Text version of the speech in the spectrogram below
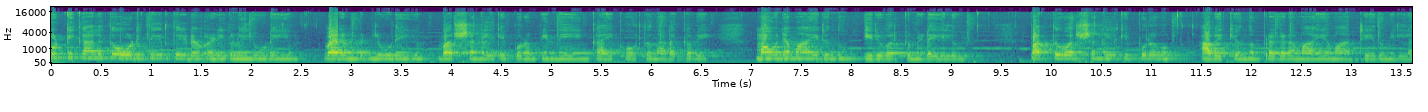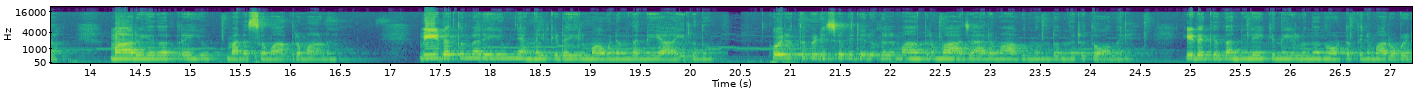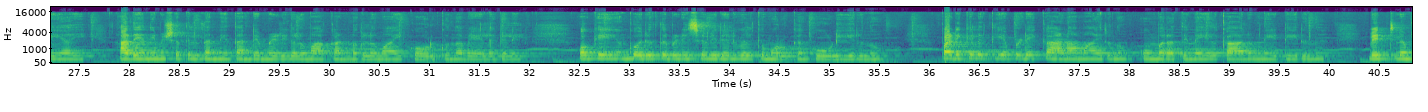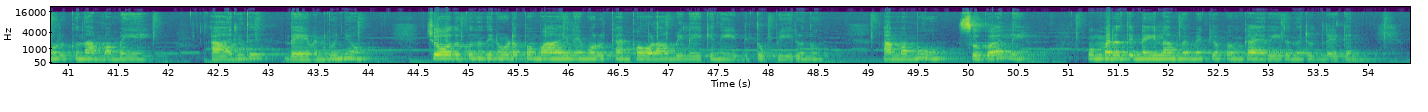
കുട്ടിക്കാലത്ത് ഓടിത്തീർത്ത ഇടവഴികളിലൂടെയും വരമ്പിലൂടെയും വർഷങ്ങൾക്കിപ്പുറം പിന്നെയും കൈകോർത്ത് നടക്കവേ മൗനമായിരുന്നു ഇരുവർക്കുമിടയിലും. പത്തു വർഷങ്ങൾക്കിപ്പുറവും അവയ്ക്കൊന്നും പ്രകടമായ മാറ്റിയതുമില്ല മാറിയതത്രയും മനസ്സ് മാത്രമാണ്. വീടത്തും വരെയും ഞങ്ങൾക്കിടയിൽ മൗനം തന്നെയായിരുന്നു. കൊരുത്തു പിടിച്ച വിരലുകൾ മാത്രം വാചാലമാകുന്നുണ്ടെന്നൊരു തോന്നൽ. ഇടയ്ക്ക് തന്നിലേക്ക് നീളുന്ന നോട്ടത്തിന് മറുപടിയായി അതേ നിമിഷത്തിൽ തന്നെ തന്റെ മെഴികളും ആ കണ്ണുകളുമായി കോർക്കുന്ന വേളകളിൽ ഒക്കെയും കൊരുത്ത് പിടിച്ച വിരലുകൾക്ക് മുറുക്കം കൂടിയിരുന്നു. പടിക്കലെത്തിയപ്പോഴേ കാണാമായിരുന്നു ഉമ്മറത്തിണ്ണയിൽ കാലും നീട്ടിയിരുന്ന് വെറ്റില മുറുക്കുന്ന അമ്മമ്മയെ. ആരിത്? ദേവൻ കുഞ്ഞോ? ചോദിക്കുന്നതിനോടൊപ്പം വായിലെ മുറുക്കാൻ കോളാമ്പിലേക്ക് നീട്ടി തുപ്പിയിരുന്നു. അമ്മമ്മോ സുഖമല്ലേ? ഉമ്മറത്തിണ്ണയിൽ അമ്മമ്മയ്ക്കൊപ്പം കയറിയിരുന്ന രുദ്രേട്ടൻ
